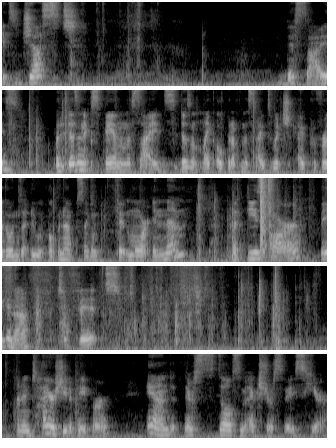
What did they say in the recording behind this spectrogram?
It's just this size, but it doesn't expand on the sides. It doesn't like open up on the sides, which I prefer the ones that do open up so I can fit more in them. But these are big enough to fit an entire sheet of paper and there's still some extra space here.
